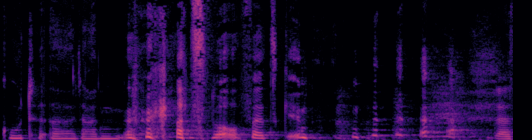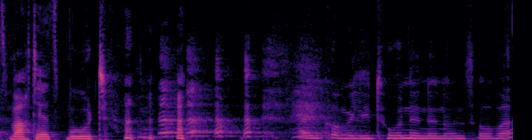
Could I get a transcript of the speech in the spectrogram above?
gut, äh, dann kann es nur aufwärts gehen. Das macht jetzt Mut. Allen Kommilitoninnen und so war.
